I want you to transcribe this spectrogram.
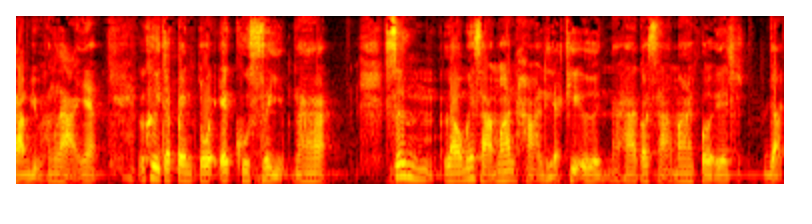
ดำๆอยู่ข้างหลายเนี่ย ก็คือจะเป็นตัว Exclusive นะฮะ ซึ่งเราไม่สามารถหาได้จากที่อื่นนะฮะ ก็สามารถเปิด ได้จาก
